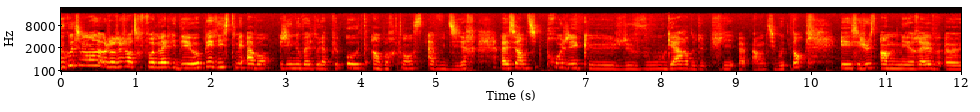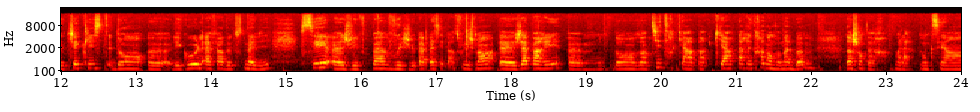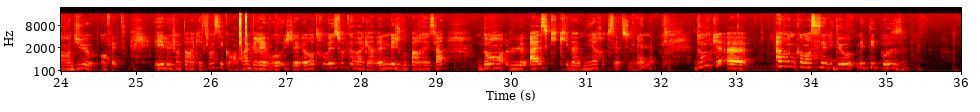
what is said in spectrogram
Coucou tout le monde, aujourd'hui je vous retrouve pour une nouvelle vidéo playlist mais avant j'ai une nouvelle de la plus haute importance à vous dire. Euh, C'est un petit projet que je vous garde depuis euh, un petit bout de temps et c'est juste un de mes rêves euh, checklist dans les goals à faire de toute ma vie. C'est, je vais pas je vais pas passer par tous les chemins, j'apparais dans un titre qui apparaîtra dans un album d'un chanteur. Voilà, donc c'est un duo en fait. Et le chanteur en question c'est Corentin Grévaux. Je l'avais retrouvé sur Cover Garden mais je vous parlerai ça dans le Ask qui va venir cette semaine. Donc euh, avant de commencer cette vidéo, mettez pause,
